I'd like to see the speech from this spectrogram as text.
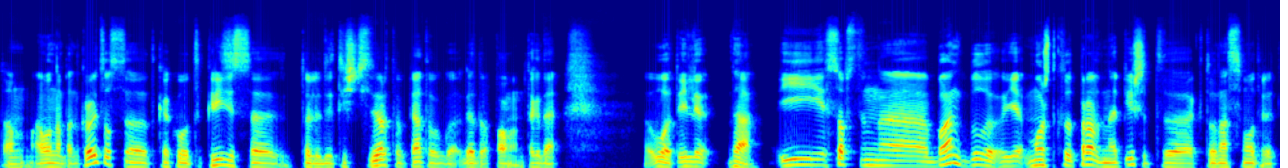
там, а он обанкротился от какого-то кризиса, то ли 2004-2005 годов, по-моему, тогда. Вот, или, да, и, собственно, банк был, может, кто-то правда напишет, э, кто нас смотрит,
